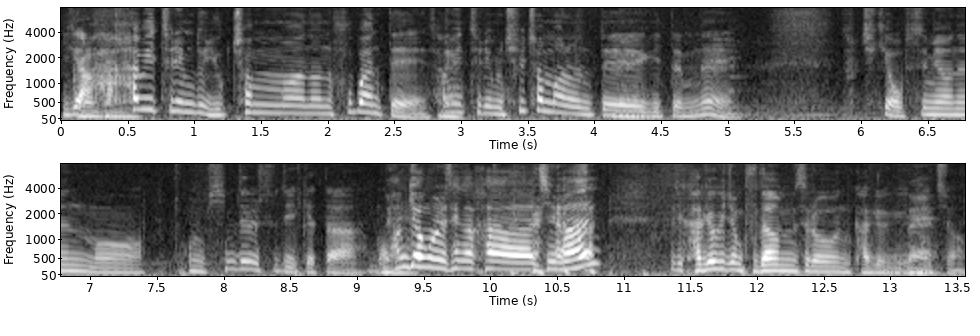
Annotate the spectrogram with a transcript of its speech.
이게 하- 하위 트림도 6천만 원 후반대, 상위 네. 트림은 7천만 원대이기 때문에 솔직히 없으면은 뭐 조금 힘들 수도 있겠다. 뭐 네. 환경을 생각하지만 가격이 좀 부담스러운 가격이긴 네. 하죠.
